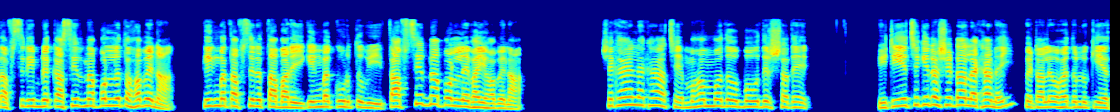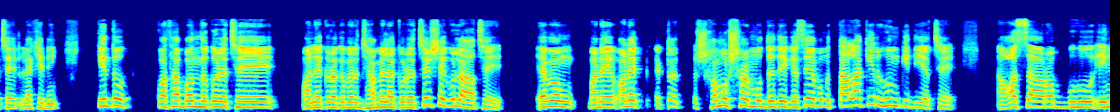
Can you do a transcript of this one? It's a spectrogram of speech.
তাফসির ইবনে কাসির না পড়লে তো হবে না। কিংবা তাফসিরে তাবারি কিংবা কুরতুবী। তাফসির না পড়লে ভাই হবে না। সেখানে লেখা আছে মোহাম্মদ ও বউদের সাথে পিটিয়েছে কিনা সেটা লেখা নেই। পেটালেও হয়তো লুকিয়েছে, লেখেনি। কিন্তু কথা বন্ধ করেছে, অনেক রকমের ঝামেলা করেছে সেগুলো আছে। এবং মানে অনেক একটা সমস্যার মধ্যে দিয়ে গেছে এবং তালাকের হুমকি দিয়েছে। আসা রব্বুহু ইন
